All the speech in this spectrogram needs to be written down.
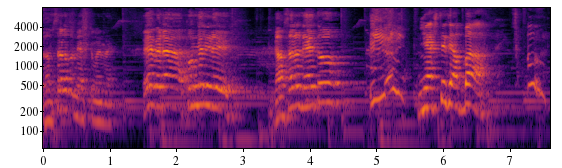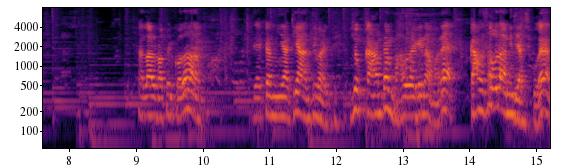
গামছাটা তো নেক্সট এ বেটা কোন গেলি রে? নেয় তো। নিয়ে আসতেছে আব্বা শালার বাপের কলা যে একটা মিয়াটি আনতে বাড়িতে এসব কাম টাম ভালো লাগে না আমার হ্যাঁ কামসা বলে আমি দিয়ে আসবো হ্যাঁ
